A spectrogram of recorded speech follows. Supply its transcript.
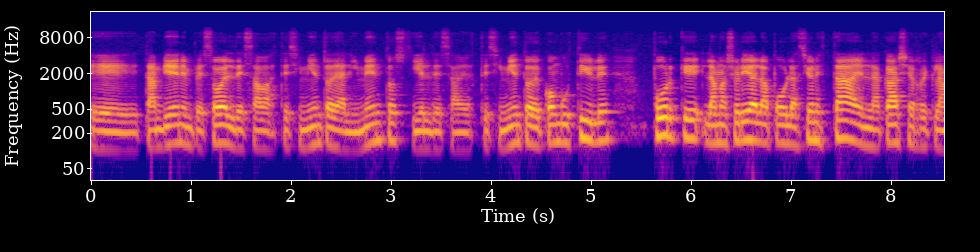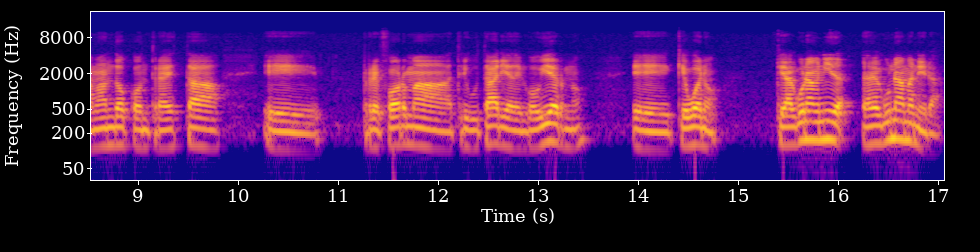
Eh, también empezó el desabastecimiento de alimentos y el desabastecimiento de combustible porque la mayoría de la población está en la calle reclamando contra esta eh, reforma tributaria del gobierno, eh, que bueno, que de alguna, de alguna manera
